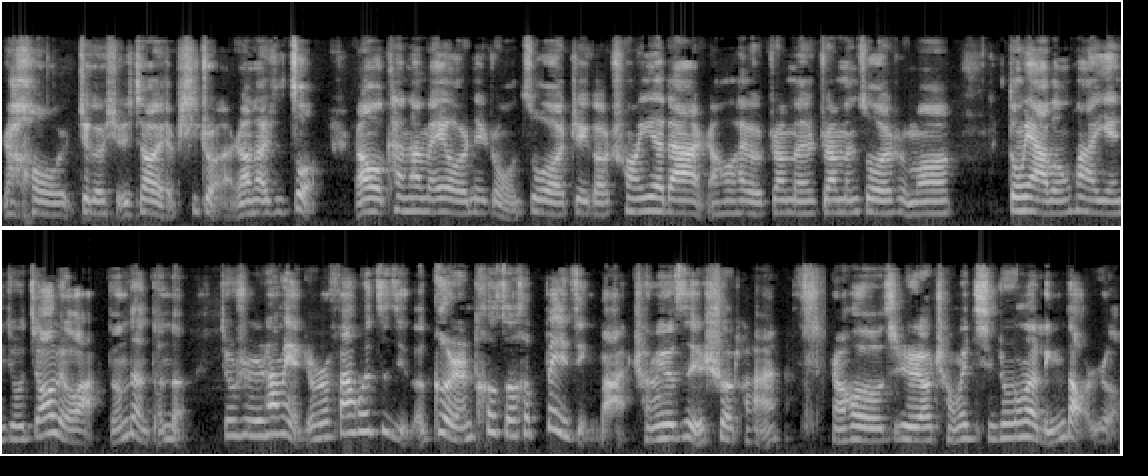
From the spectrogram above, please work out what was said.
然后这个学校也批准了，让他去做。然后我看他没有那种做这个创业的，然后还有专门专门做什么东亚文化研究交流啊，等等等等。就是他们也就是发挥自己的个人特色和背景吧，成立了自己社团，然后就是要成为其中的领导热。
